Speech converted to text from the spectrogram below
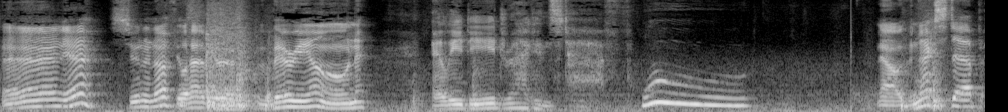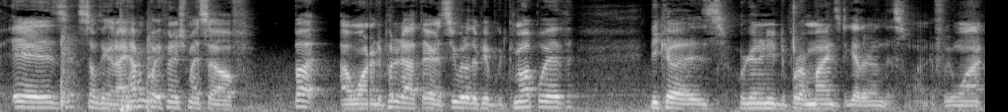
And yeah, soon enough you'll have your very own LED dragon staff. Woo! Now the next step is something that I haven't quite finished myself, but I wanted to put it out there and see what other people could come up with because we're gonna need to put our minds together on this one if we want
